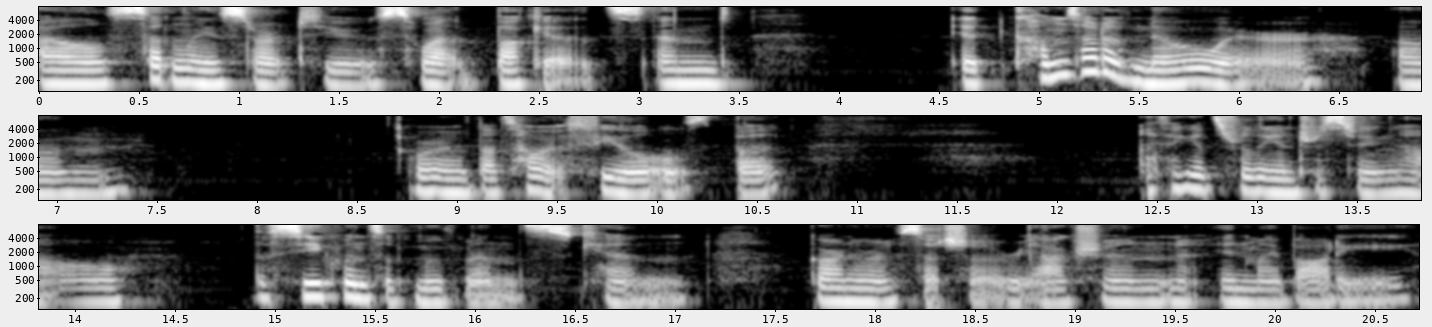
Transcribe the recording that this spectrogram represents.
I'll suddenly start to sweat buckets and it comes out of nowhere. Um, or that's how it feels, but I think it's really interesting how the sequence of movements can garner such a reaction in my body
